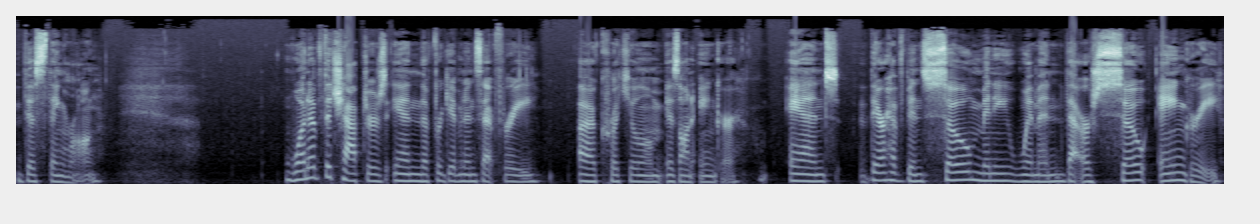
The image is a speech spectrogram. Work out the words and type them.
this thing wrong. One of the chapters in the Forgiven and Set Free uh, curriculum is on anger. And there have been so many women that are so angry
